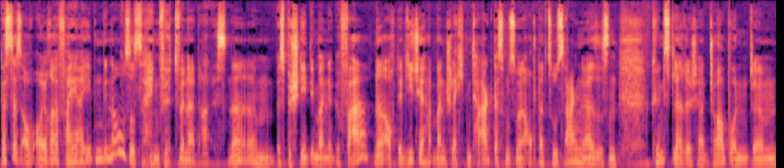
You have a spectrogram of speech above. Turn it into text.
dass das auf eurer Feier eben genauso sein wird, wenn er da ist. Ne? Ähm, es besteht immer eine Gefahr. Ne? Auch der DJ hat mal einen schlechten Tag, das muss man auch dazu sagen. Ja? Es ist ein künstlerischer Job und ähm,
